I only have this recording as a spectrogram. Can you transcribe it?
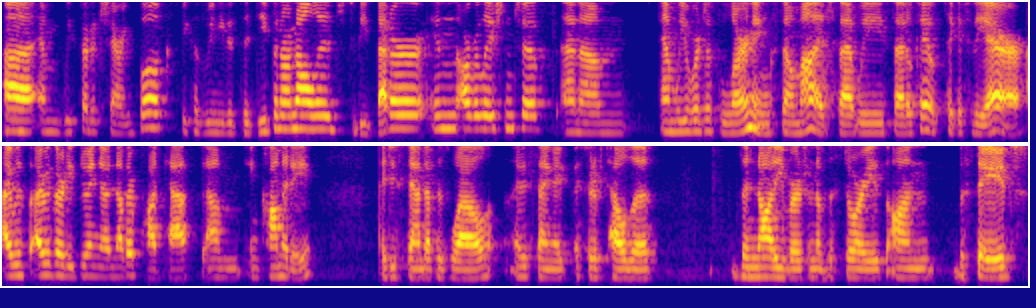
Uh, and we started sharing books because we needed to deepen our knowledge to be better in our relationships. And um, and we were just learning so much that we said, okay, let's take it to the air. I was I was already doing another podcast um, in comedy. I do stand up as well. I was saying I, I sort of tell the the naughty version of the stories on the stage,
